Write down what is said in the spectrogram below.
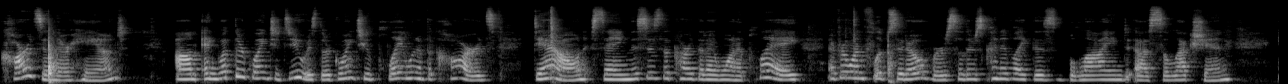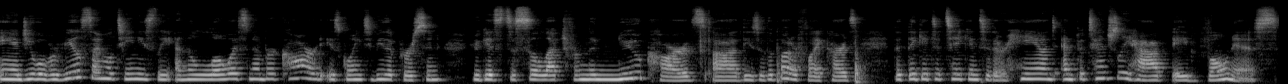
cards in their hand. Um, and what they're going to do is they're going to play one of the cards down saying, this is the card that I want to play. Everyone flips it over. So there's kind of like this blind uh, selection and you will reveal simultaneously and the lowest number card is going to be the person who gets to select from the new cards, uh, these are the butterfly cards, that they get to take into their hand and potentially have a bonus.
